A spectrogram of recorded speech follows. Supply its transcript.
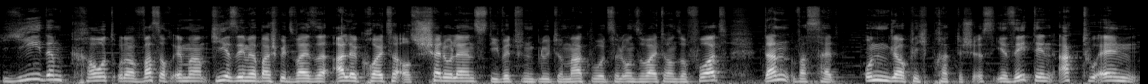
jedem Kraut oder was auch immer. Hier sehen wir beispielsweise alle Kräuter aus Shadowlands, die Witwenblüte, Markwurzel und so weiter und so fort. Dann, was halt unglaublich praktisch ist, ihr seht den aktuellen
